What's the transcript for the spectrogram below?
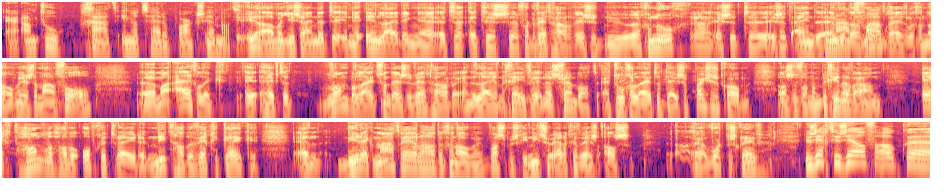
eraan toe gaat in dat Zuiderpark zwembad. Ja, want je zei net in de inleiding, het, het is, voor de wethouder is het nu genoeg. Is het, is het einde en worden er maatregelen genomen, is de maand vol. Uh, maar eigenlijk heeft het wanbeleid van deze wethouder en de leidinggever in het zwembad ertoe geleid dat deze pasjes komen. Als ze van een begin af aan echt handelig hadden opgetreden, niet hadden weggekeken en direct maatregelen hadden genomen, was het misschien niet zo erg geweest als uh, wordt beschreven. Nu zegt u zelf ook, uh,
